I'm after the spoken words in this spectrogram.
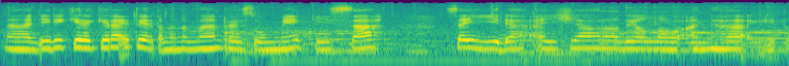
nah jadi kira-kira itu ya teman-teman resume kisah Sayyidah Aisyah radhiyallahu anha gitu.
